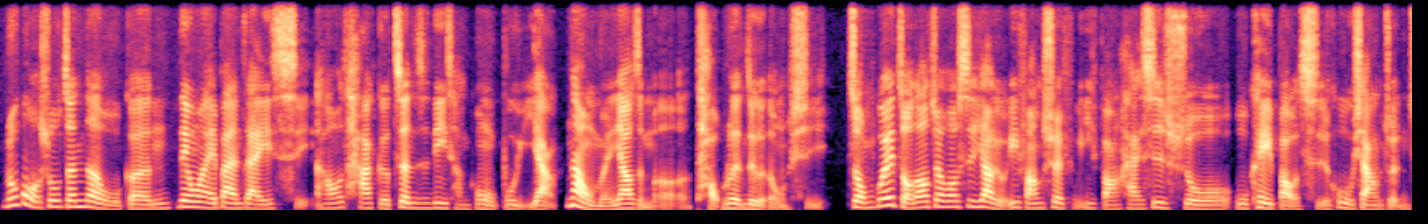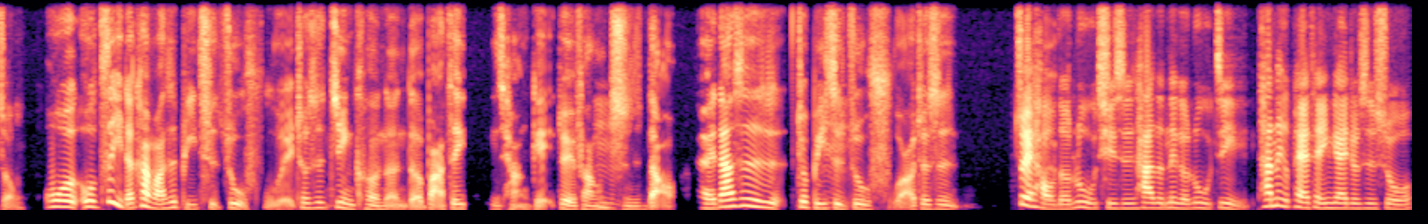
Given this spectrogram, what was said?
如果说真的我跟另外一半在一起，然后他的政治立场跟我不一样，那我们要怎么讨论这个东西？总归走到最后是要有一方说服一方，还是说我可以保持互相尊重？我我自己的看法是彼此祝福、欸，就是尽可能的把自己立场给对方嗯知道，对，但是就彼此嗯祝福啊，就是最好的路，其实它的那个路径，它那个 pattern 应该就是说，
